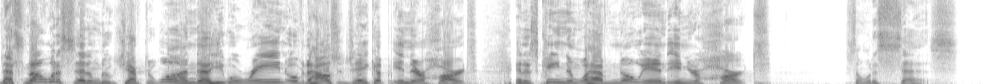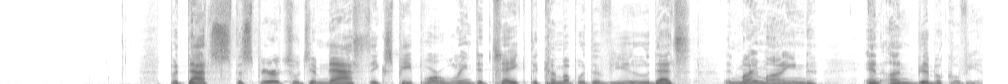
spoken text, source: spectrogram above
That's not what it said in Luke chapter 1 that He will reign over the house of Jacob in their heart, and His kingdom will have no end in your heart. That's not what it says. But that's the spiritual gymnastics people are willing to take to come up with a view that's, in my mind, an unbiblical view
